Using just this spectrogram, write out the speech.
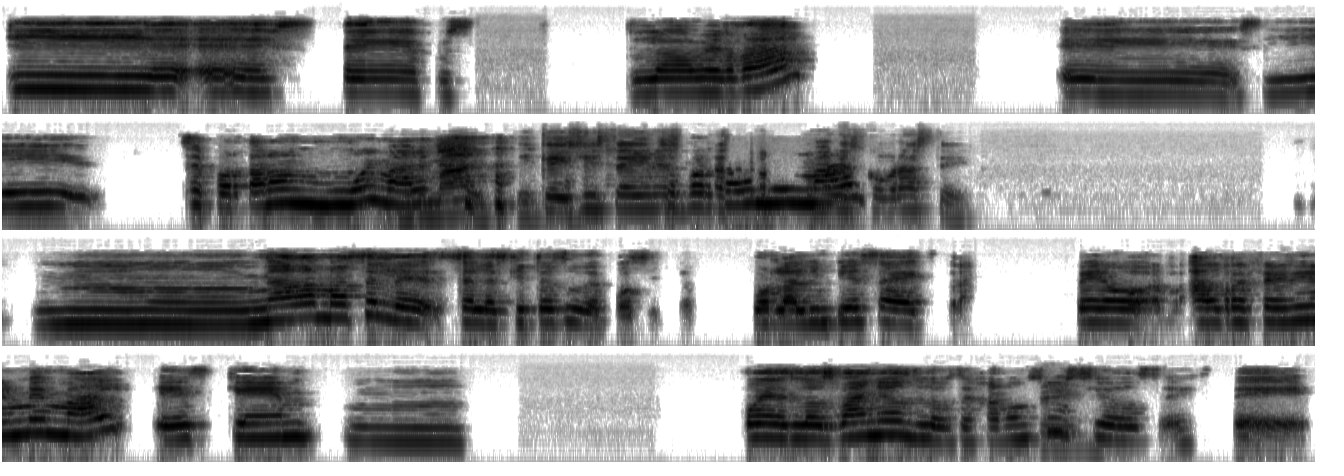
Y, este, pues, la verdad, eh, sí, se portaron muy mal. ¿Y qué hiciste ahí en Se portaron muy mal. les cobraste? Mm, nada más se, se les quitó su depósito por la limpieza extra. Pero al referirme mal es que, mm, pues los baños los dejaron sucios, este,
